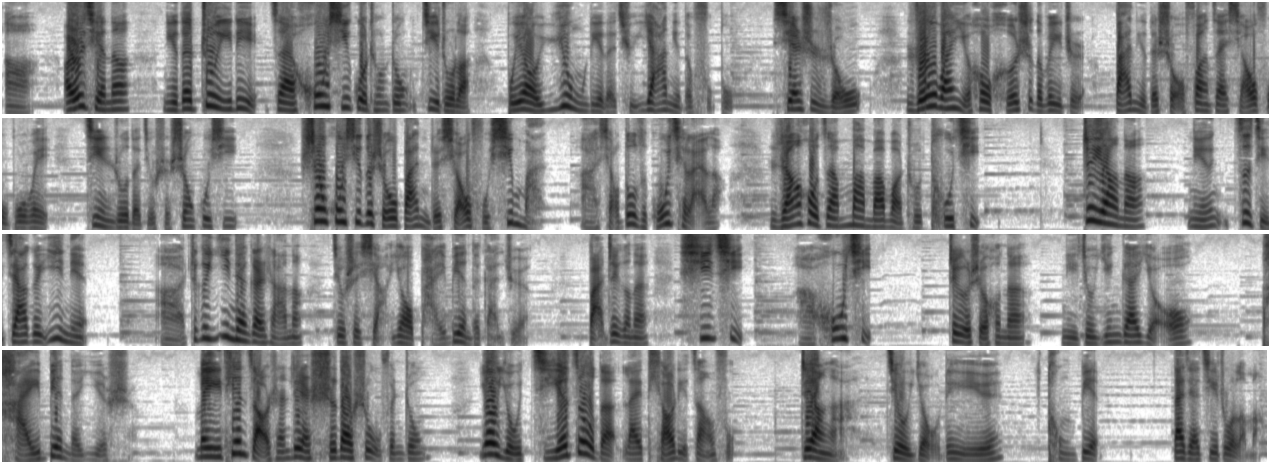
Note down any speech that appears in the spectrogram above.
啊！而且呢，你的注意力在呼吸过程中，记住了，不要用力的去压你的腹部，先是揉，揉完以后合适的位置。把你的手放在小腹部位，进入的就是深呼吸。深呼吸的时候，把你的小腹吸满啊，小肚子鼓起来了，然后再慢慢往出吐气。这样呢，您自己加个意念啊，这个意念干啥呢？就是想要排便的感觉。把这个呢，吸气啊，呼气，这个时候呢，你就应该有排便的意识。每天早上练十到十五分钟，要有节奏的来调理脏腑，这样啊就有利于通便。大家记住了吗？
